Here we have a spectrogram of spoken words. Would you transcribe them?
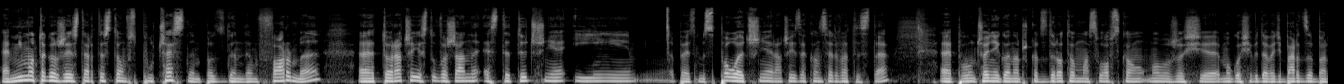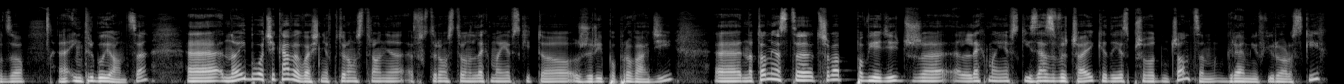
E, mimo tego, że jest artystą współczesnym pod względem formy, e, to raczej jest uważany estetycznie i powiedzmy społecznie raczej za konserwatystę. E, połączenie go na przykład z Dorotą Masłowską może się, mogło się wydawać bardzo, bardzo intrygujące. No i było ciekawe właśnie, w którą stronę, w którą stronę Lech Majewski to jury poprowadzi. Natomiast trzeba powiedzieć, że Lech Majewski zazwyczaj kiedy jest przewodniczącym gremiów jurorskich,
